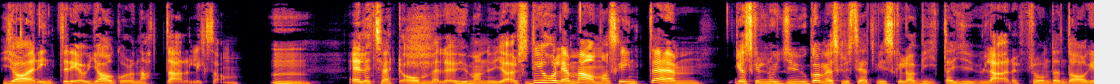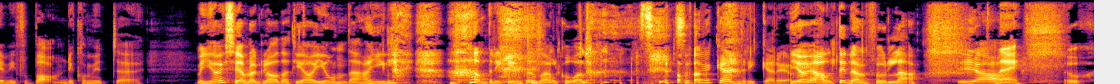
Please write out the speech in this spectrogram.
jag är inte det och jag går och nattar liksom. Mm. Eller tvärtom eller hur man nu gör. Så det håller jag med om. Man ska inte... mm, Jag skulle nog ljuga om jag skulle säga att vi skulle ha vita jular från den dagen vi får barn. Det kommer ju inte... Men jag är så jävla glad att jag har John där. Han gillar, han dricker inte ens alkohol. Så jag, Så bara, du kan dricka det. jag är alltid den fulla. Ja. Nej, usch.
